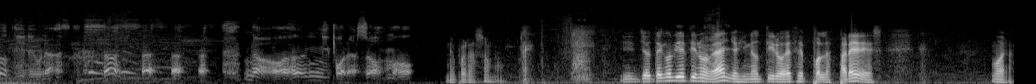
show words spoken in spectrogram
No, tiene una... No, ni por asomo. Ni por asomo. Yo tengo 19 años y no tiro veces por las paredes. Bueno.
